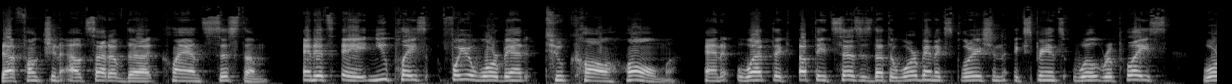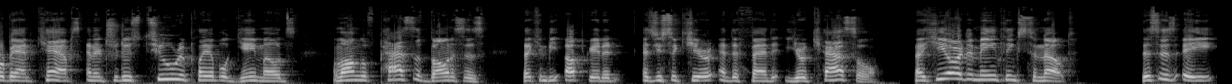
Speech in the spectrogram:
that function outside of the clan system. And it's a new place for your warband to call home. And what the update says is that the warband exploration experience will replace Warband camps and introduce two replayable game modes along with passive bonuses that can be upgraded as you secure and defend your castle. Now here are the main things to note. This is a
